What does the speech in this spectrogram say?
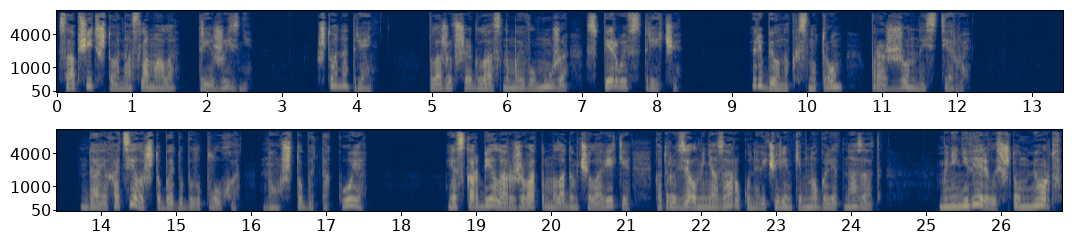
Сообщить, что она сломала три жизни что она дрянь, положившая глаз на моего мужа с первой встречи. Ребенок с нутром прожженной стервы. Да, я хотела, чтобы Эду было плохо, но чтобы такое... Я скорбела о рыжеватом молодом человеке, который взял меня за руку на вечеринке много лет назад. Мне не верилось, что он мертв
